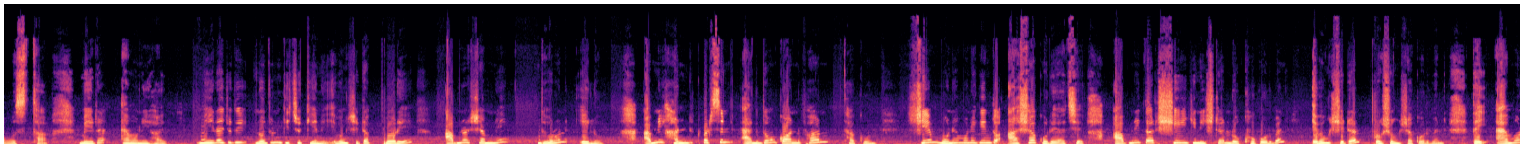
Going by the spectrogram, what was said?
অবস্থা? মেয়েরা এমনই হয়। মেয়েরা যদি নতুন কিছু কেনে এবং সেটা পরে আপনার সামনে ধরুন এলো, আপনি হান্ড্রেড পারসেন্ট একদম কনফার্ম থাকুন। সে মনে মনে কিন্তু আশা করে আছে, আপনি তার সেই জিনিসটা লক্ষ্য করবেন এবং সেটার প্রশংসা করবেন। তাই এমন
